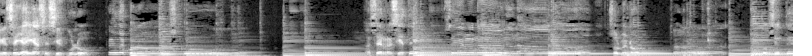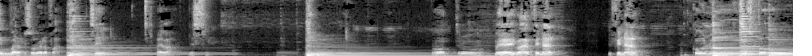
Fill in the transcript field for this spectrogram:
Fíjense, y ahí hace círculo. Pero la conozco. Hace R7. Sol menor. Do 7 para resolver a Fa. ¿Sí? Ahí va. Eso. Otro. Mira, ahí va al final. El final. Conozco.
